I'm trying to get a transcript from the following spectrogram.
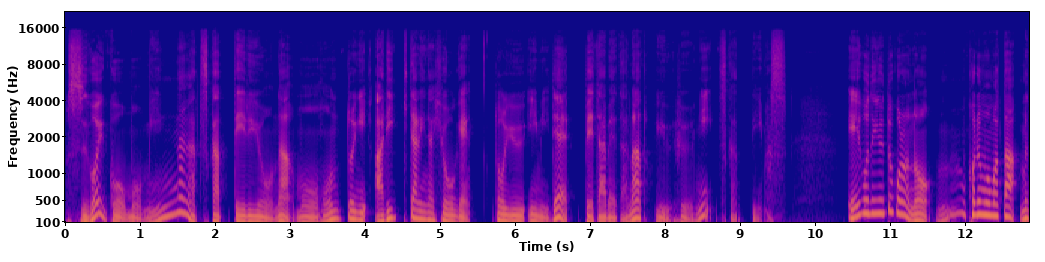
すごいこう、もうみんなが使っているような、もう本当にありきたりな表現という意味で、ベタベタなというふうに使っています。英語で言うところの、んこれもまた難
